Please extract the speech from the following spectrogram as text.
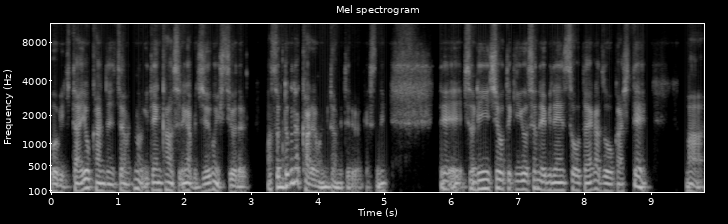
及び期待を患者に伝えるの遺伝カウンセリングが十分必要である。まあ、そういうところは彼らも認めているわけですね。で、その臨床的優先のエビデンス相対が増加して、まあ、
